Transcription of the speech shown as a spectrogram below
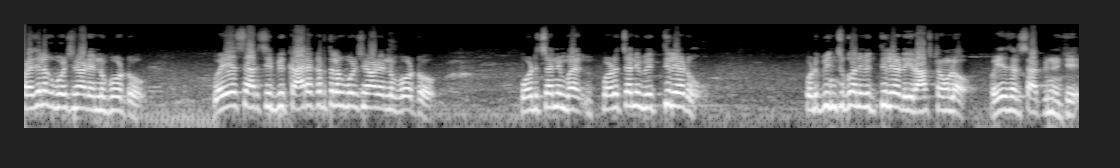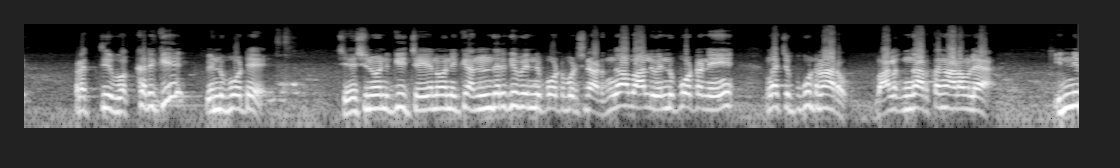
ప్రజలకు పొడిచినాడు వెన్నుపోటు వైఎస్ఆర్సీపీ కార్యకర్తలకు పొడిచినాడు ఎన్నుపోటు పొడిచని పొడిచని వ్యక్తి లేడు. పొడిపించుకొని వ్యక్తి లేడు ఈ రాష్ట్రంలో వైఎస్ఆర్సీపీ నుంచి. ప్రతి ఒక్కరికి వెన్నుపోటే. చేసినోనికి చేయనోనికి అందరికీ వెన్నుపోటు పొడిచినాడు. ఇంకా వాళ్ళు వెన్నుపోటని ఇంకా చెప్పుకుంటున్నారు. వాళ్ళకి ఇంకా అర్థం కావడంలే. ఇన్ని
